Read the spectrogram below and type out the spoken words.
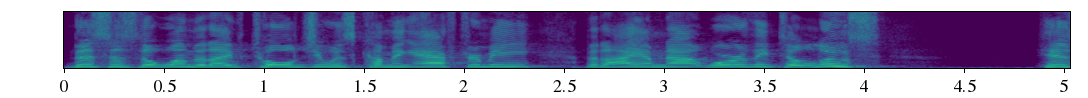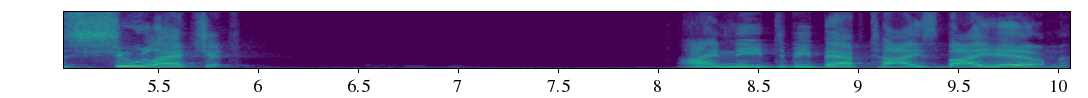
This is the one that I've told you is coming after me, that I am not worthy to loose his shoe latchet. I need to be baptized by him,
